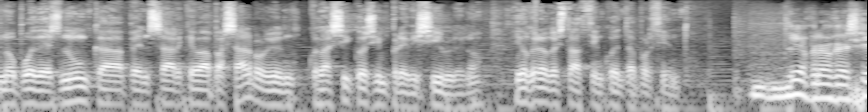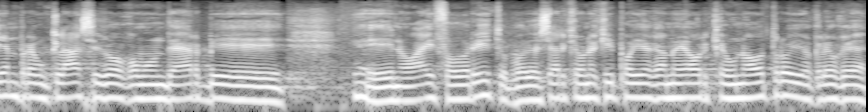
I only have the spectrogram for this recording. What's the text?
no puedes nunca pensar qué va a pasar porque un clásico es imprevisible, ¿no? Yo creo que está al 50%. yo creo que siempre un clásico como un derby y no hay favorito. Puede ser que un equipo llegue mejor que un otro. Yo creo que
